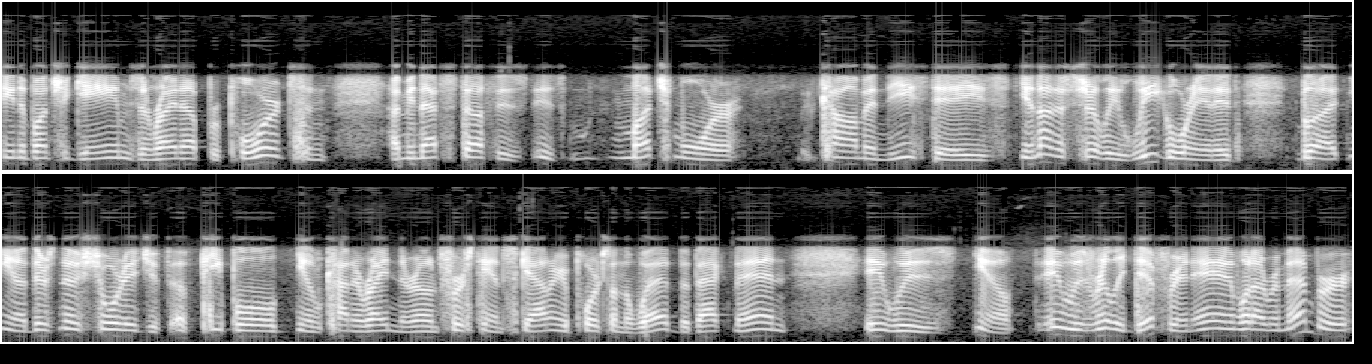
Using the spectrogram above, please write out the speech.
seeing a bunch of games and writing up reports. And I mean, that stuff is is much more common these days. You know, not necessarily league oriented, but you know, there's no shortage of, of people, you know, kind of writing their own firsthand scouting reports on the web. But back then, it was, you know, it was really different. And what I remember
